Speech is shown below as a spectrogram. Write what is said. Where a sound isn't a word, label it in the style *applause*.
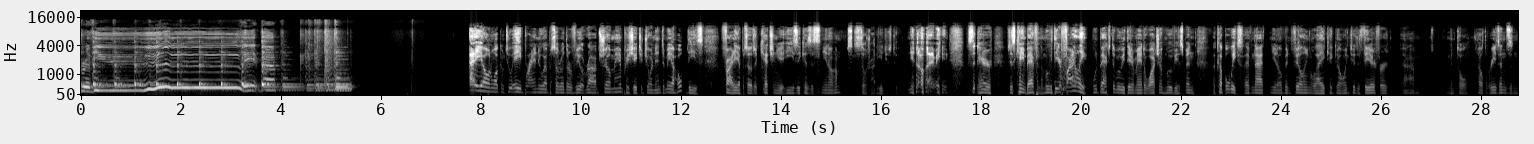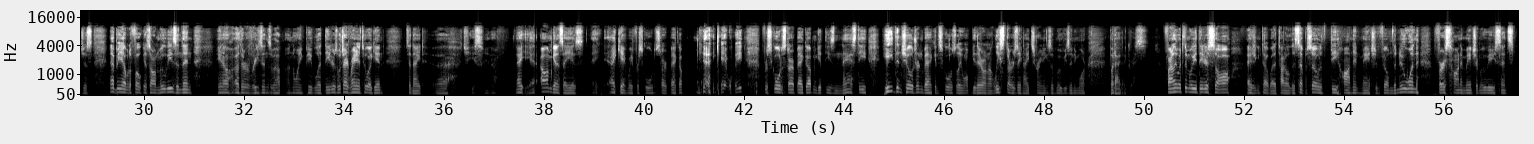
Review It Rob. Hey yo, and welcome to a brand new episode of the Review It Rob Show, man. Appreciate you joining in to me. I hope these Friday episodes are catching you easy because it's, you know, I'm still trying to get used to it. *laughs* You know, I mean, sitting here, just came back from the movie theater. Finally, went back to the movie theater, man, to watch a movie. It's been a couple weeks. I've not, you know, been feeling like going to the theater for um, mental health reasons and just not being able to focus on movies and then, you know, other reasons about annoying people at theaters, which I ran into again tonight. Uh, jeez, you know. I, all I'm gonna say is I, I can't wait for school to start back up. *laughs* I can't wait for school to start back up and get these nasty heathen children back in school, so they won't be there on at least Thursday night screenings of movies anymore. But I digress. Finally went to the movie theater, saw, as you can tell by the title of this episode, the Haunted Mansion film, the new one, first Haunted Mansion movie since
